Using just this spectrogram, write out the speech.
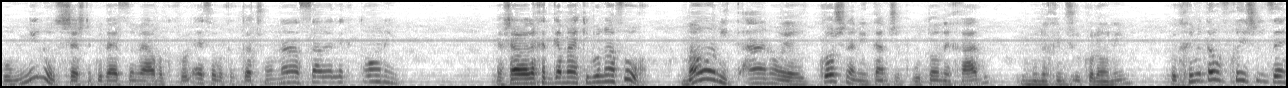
הוא מינוס 6.24 כפול 10 בחזקת 18 אלקטרונים. אפשר ללכת גם מהכיוון ההפוך. מהו המטען או ערכו של המטען של פרוטון אחד במונחים של קולונים? לוקחים את ההופכי של זה.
